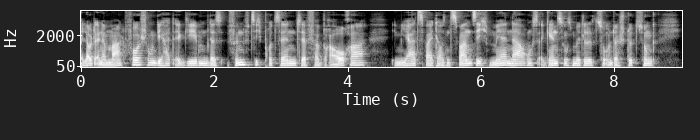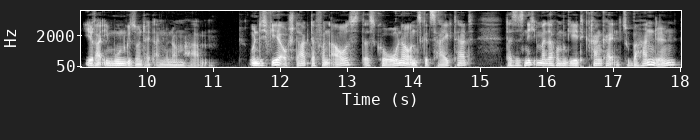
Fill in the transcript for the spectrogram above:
Laut einer Marktforschung, die hat ergeben, dass 50 Prozent der Verbraucher im Jahr 2020 mehr Nahrungsergänzungsmittel zur Unterstützung ihrer Immungesundheit angenommen haben. Und ich gehe auch stark davon aus, dass Corona uns gezeigt hat, dass es nicht immer darum geht, Krankheiten zu behandeln,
